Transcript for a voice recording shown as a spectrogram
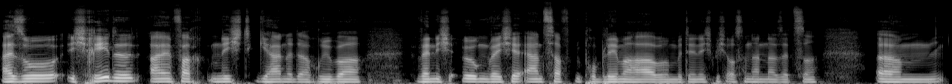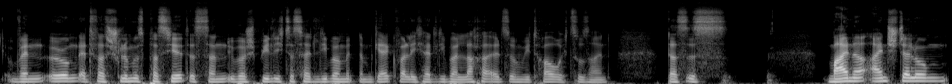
Also ich rede einfach nicht gerne darüber, wenn ich irgendwelche ernsthaften Probleme habe, mit denen ich mich auseinandersetze. Ähm, wenn irgendetwas Schlimmes passiert ist, dann überspiele ich das halt lieber mit einem Gag, weil ich halt lieber lache, als irgendwie traurig zu sein. Das ist meine Einstellung.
